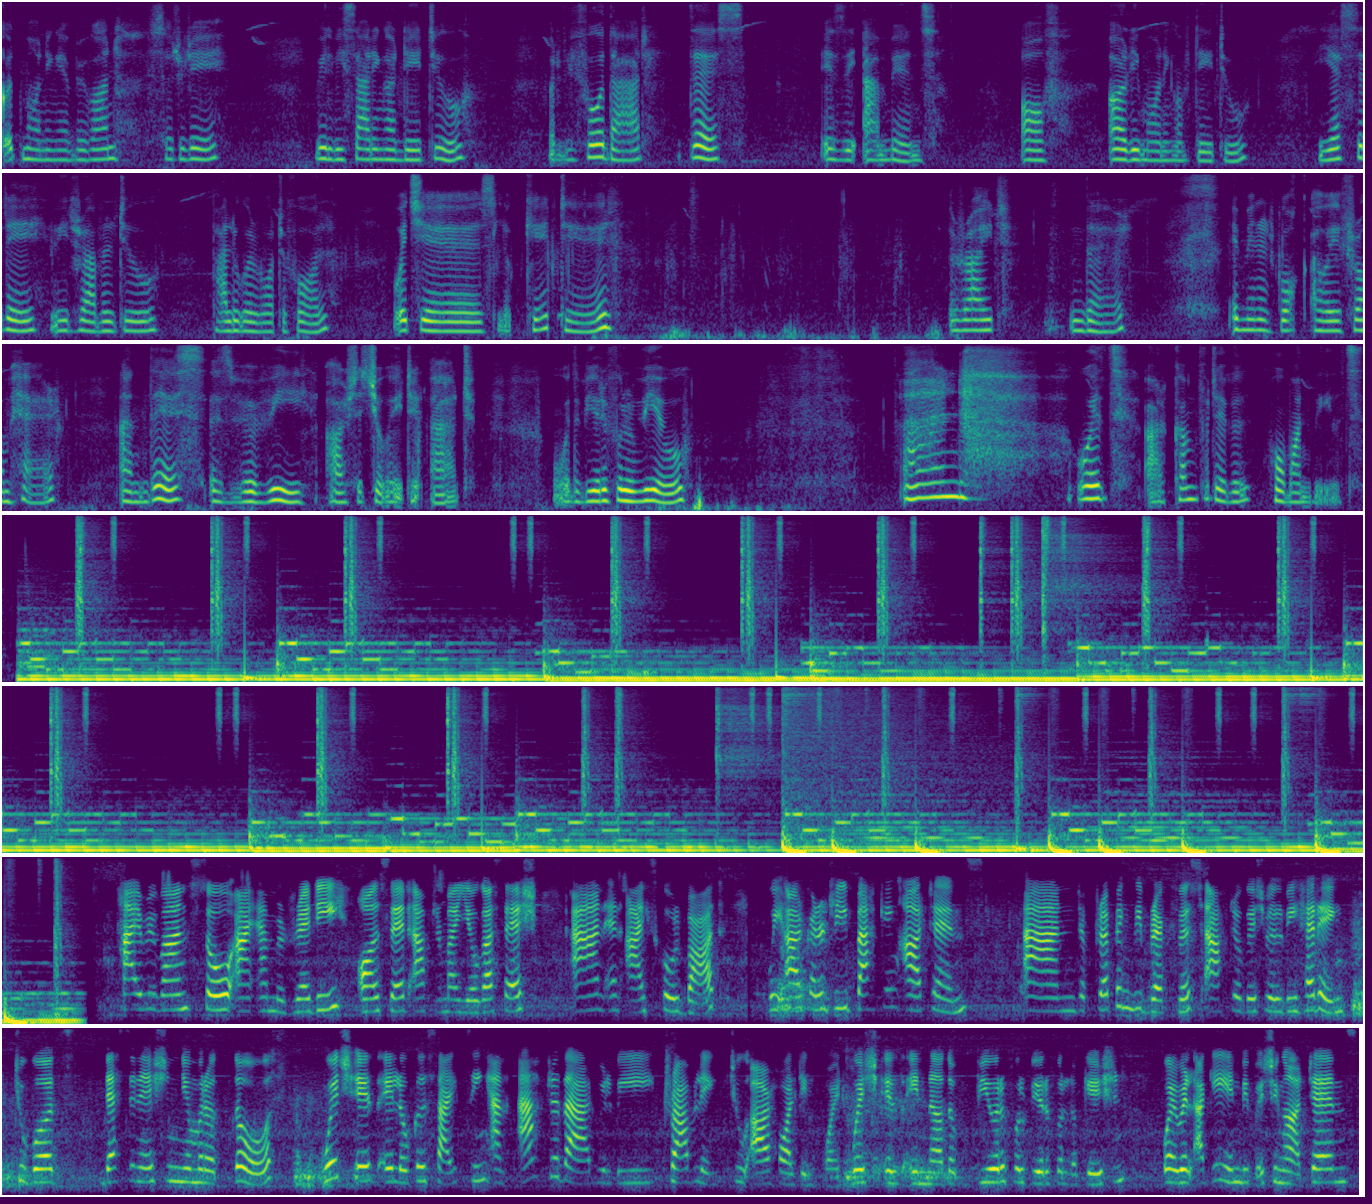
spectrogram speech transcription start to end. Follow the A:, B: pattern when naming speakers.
A: Good morning everyone. So today we'll be starting our day two. But before that, this is the ambience of early morning of day two. Yesterday we traveled to Bhalugaad waterfall which is located right there a minute walk away from here and this is where we are situated at with a beautiful view and with our comfortable home on wheels. So I am ready all set after my yoga sesh and an ice cold bath. We are currently packing our tents and prepping the breakfast after which we'll be heading towards destination numero dos which is a local sightseeing. And after that we'll be traveling to our halting point which is another beautiful beautiful location where we'll again be pitching our tents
